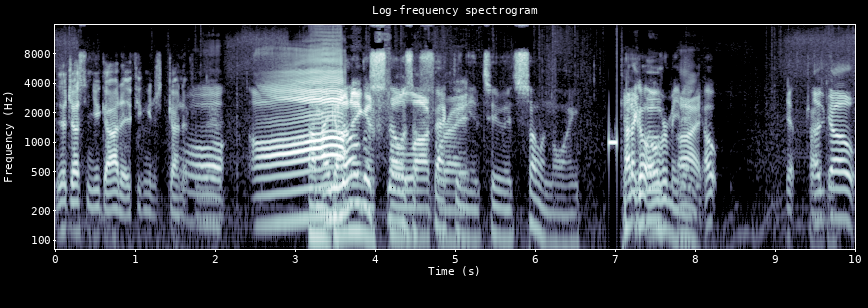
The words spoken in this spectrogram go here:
Yo, Justin, you got it. If you can just gun it from there. Oh, I'm I know gunning the snow is affecting right. it too. It's so annoying. Can Gotta go over me, maybe. All right, Oh. Yep. let's to. go.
